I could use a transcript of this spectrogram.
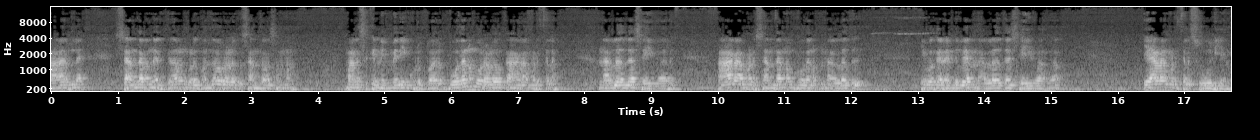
ஆறுல சந்திரன் இருக்குதான் உங்களுக்கு வந்து ஓரளவுக்கு சந்தோஷமா மனசுக்கு நிம்மதியும் கொடுப்பாரு. புதனும் ஓரளவுக்கு ஆறாம் இடத்துல நல்லதுதான் செய்வாரு. ஆறாம் இடம் சந்திரனும் புதனும் நல்லது. இவங்க ரெண்டு பேரும் நல்லதுதான் செய்வாங்க. ஏழாம் இடத்துல சூரியன்.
